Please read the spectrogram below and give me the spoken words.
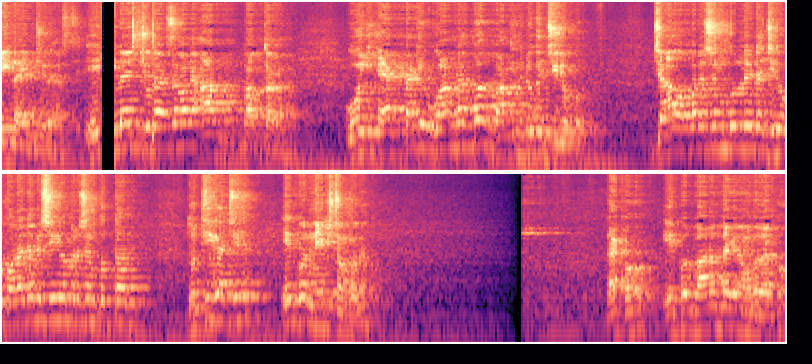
এই লাইন চলে আসছে। এই লাইন চলে আসে মানে আর ভাবতে হবে না। ওই একটাকে ওয়ান রাখব আর বাকি দুটোকে জিরো করব। যা অপারেশন করলে এটা জিরো করা যাবে, সেই অপারেশন করতে হবে। তো ঠিক আছে, এরপর নেক্সট অঙ্ক দেখো। দেখো, এরপর বারো দাগের অঙ্ক দেখো।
